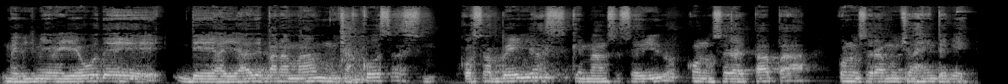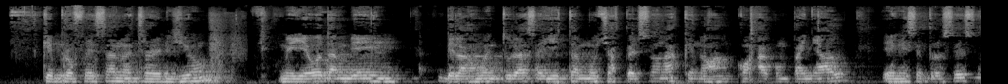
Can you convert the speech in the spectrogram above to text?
Me, me, llevo de, de allá de Panamá muchas cosas, cosas bellas que me han sucedido, conocer al Papa, conocer a mucha gente que, que profesa nuestra religión. Me llevo también de la juventud lasallista muchas personas que nos han acompañado en ese proceso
